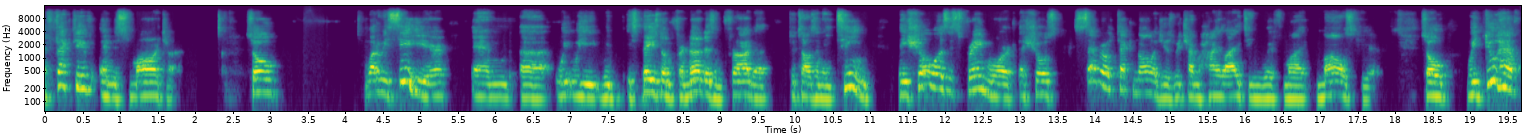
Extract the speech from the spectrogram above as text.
effective and smarter. So what we see here, and uh, we, we, we, it's based on Fernandes and Fraga 2018, they show us this framework that shows several technologies, which I'm highlighting with my mouse here. So we do have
